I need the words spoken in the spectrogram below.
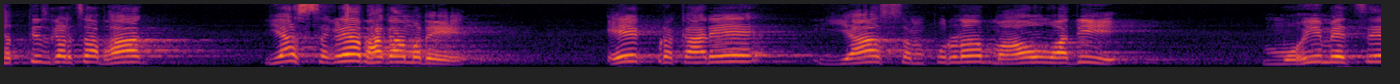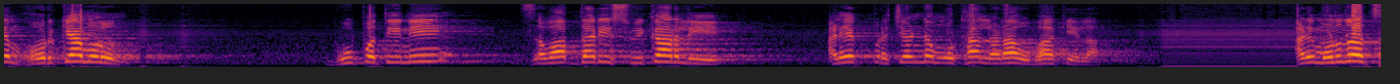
छत्तीसगडचा भाग या सगळ्या भागामध्ये एक प्रकारे या संपूर्ण माओवादी मोहिमेचे म्होरक्या म्हणून भूपतींनी जबाबदारी स्वीकारली आणि एक प्रचंड मोठा लढा उभा केला. आणि म्हणूनच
